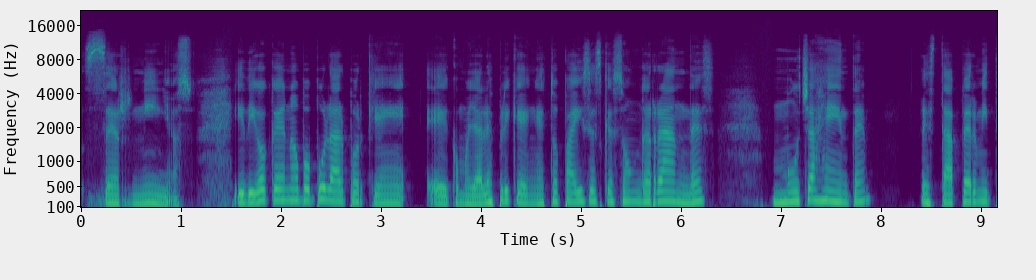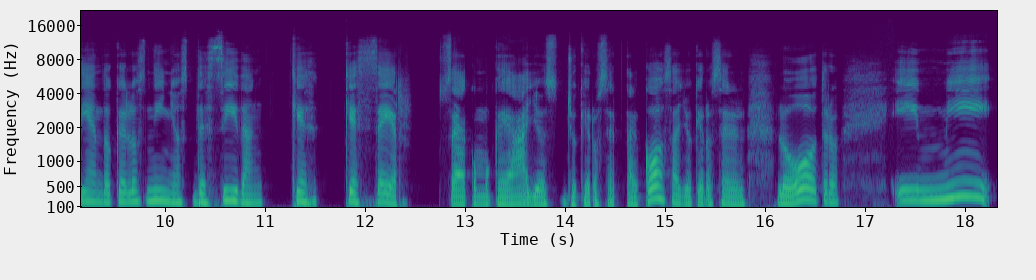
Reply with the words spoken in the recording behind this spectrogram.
ser niños. Y digo que no popular porque, eh, como ya le expliqué, en estos países que son grandes, mucha gente está permitiendo que los niños decidan qué, qué ser. O sea, como que, ah, yo, quiero ser tal cosa, yo quiero ser lo otro. Y mi,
